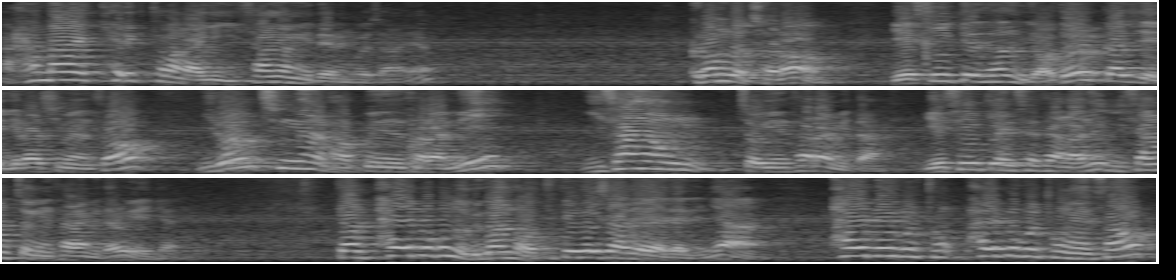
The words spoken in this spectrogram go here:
하나의 캐릭터가 나에게 이상형이 되는 거잖아요. 그런 것처럼 예수님께서는 여덟 가지 얘기를 하시면서 이런 측면을 갖고 있는 사람이 이상형적인 사람이다. 예수님께는 세상하는 이상적인 사람이다라고 얘기합니다. 그러니까 팔복은 우리가 어떻게 회자해야 되느냐? 팔복을, 통, 팔복을 통해서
